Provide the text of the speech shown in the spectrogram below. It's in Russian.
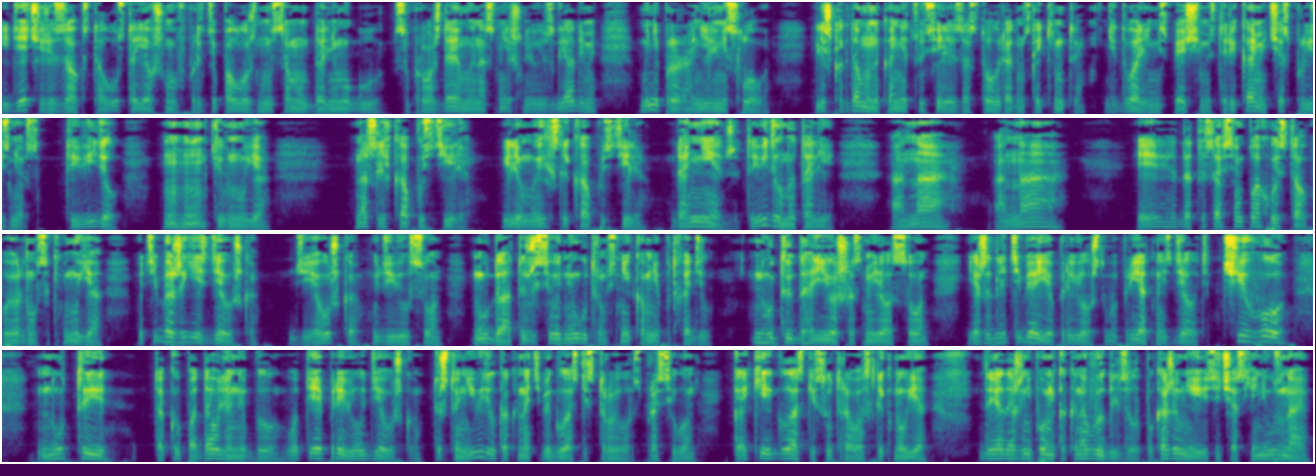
Идя через зал к столу, стоявшему в противоположном и самом дальнем углу, сопровождаемые насмешливыми взглядами, мы не проронили ни слова. Лишь когда мы наконец уселись за стол рядом с каким-то едва ли не спящими стариками, Чес произнес. «Ты видел?» «Угу», – кивнул я. «Нас слегка опустили. Или мы их слегка опустили». «Да нет же, ты видел Натали? Она... она...» «Э, да ты совсем плохой стал», – повернулся к нему я. «У тебя же есть девушка». «Девушка?» – удивился он. «Ну да, ты же сегодня утром с ней ко мне подходил». «Ну ты даешь», – рассмеялся он. «Я же для тебя ее привел, чтобы приятное сделать». «Чего?» «Ну ты...» Такой подавленный был. Вот я и привел девушку. Ты что, не видел, как она тебе глазки строила? Спросил он. Какие глазки? С утра воскликнул я. Да я даже не помню, как она выглядела. Покажи мне ее сейчас, я не узнаю.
